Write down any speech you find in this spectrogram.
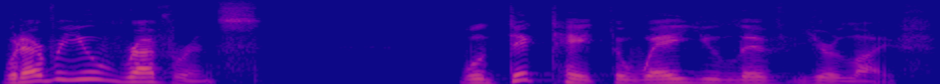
whatever you reverence, will dictate the way you live your life.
